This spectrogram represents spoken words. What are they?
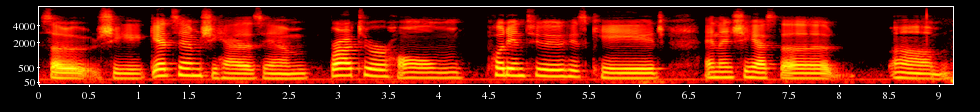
So she gets him, she has him brought to her home, put into his cage, and then she has the um,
